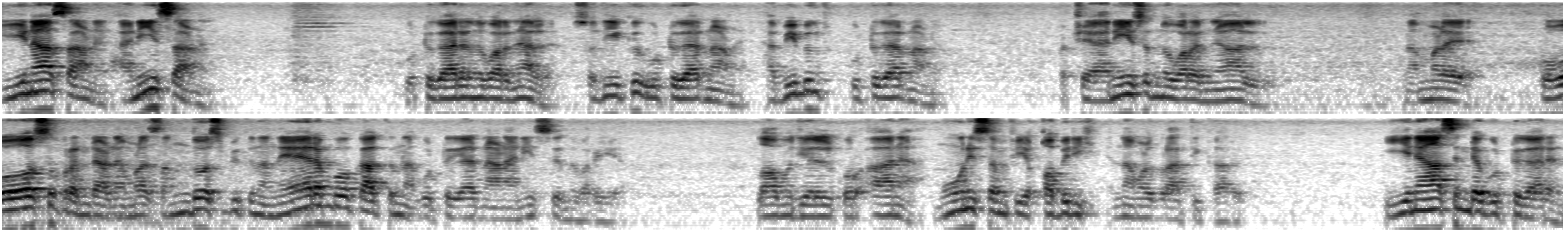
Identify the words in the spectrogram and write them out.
ഈനാസാണ് അനീസാണ്. കൂട്ടുകാരൻ എന്ന് പറഞ്ഞാൽ സദീഖ് കൂട്ടുകാരനാണ് ഹബീബ് കൂട്ടുകാരനാണ്. പക്ഷേ അനീസ് എന്ന് പറഞ്ഞാൽ നമ്മളെ ക്ലോസ് ഫ്രണ്ടാണ്. നമ്മളെ സന്തോഷിപ്പിക്കുന്ന നേരം പോക്കാക്കുന്ന കൂട്ടുകാരനാണ് അനീസ് എന്ന് പറയുക. അള്ളാഹുജൽ ഖുർആന മൂനിസം ഫി ഖബരി എന്ന് നമ്മൾ പ്രാർത്ഥിക്കാറ്. ഈനാസിന്റെ കൂട്ടുകാരൻ.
